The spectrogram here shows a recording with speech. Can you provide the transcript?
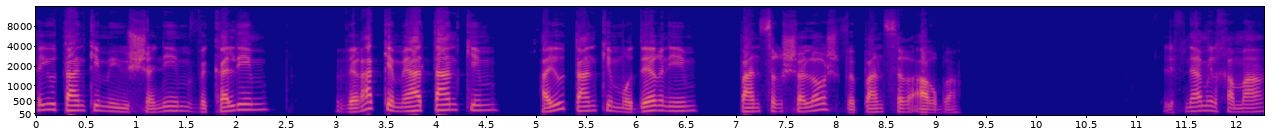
היו טנקים מיושנים וקלים, ורק כמעט טנקים היו טנקים מודרניים פנצר 3 ופנצר 4. לפני המלחמה,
